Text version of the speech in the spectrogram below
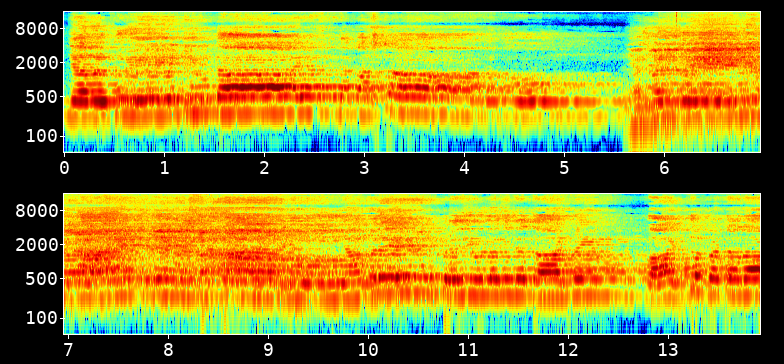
ഞങ്ങൾക്ക് വേണ്ടിയുണ്ടായ ഉണ്ടായ കഷ്ടാനുഭവം. ഞങ്ങളെ പ്രതിയുള്ളതിന്റെ താഴ്മയും വാഴ്ത്തപ്പെട്ടതാ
